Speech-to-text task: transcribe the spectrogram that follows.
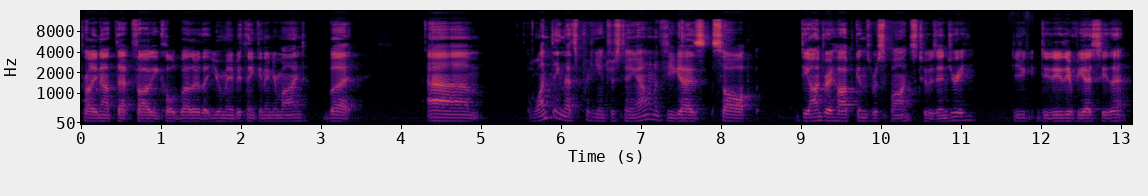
probably not that foggy, cold weather that you were maybe thinking in your mind. But um, one thing that's pretty interesting, I don't know if you guys saw DeAndre Hopkins' response to his injury. Did, you, did either of you guys see that?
